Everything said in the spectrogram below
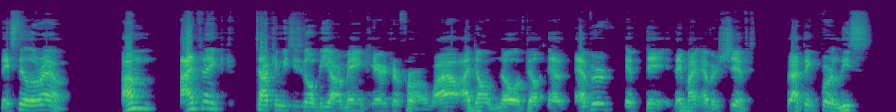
they still around. I'm. I think Takamichi's gonna be our main character for a while. I don't know if they'll ever if they they might ever shift, but I think for at least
